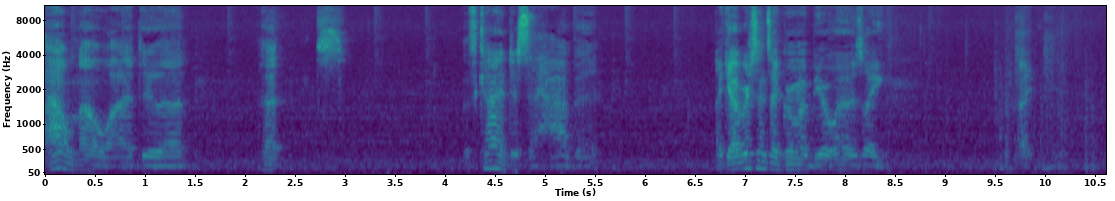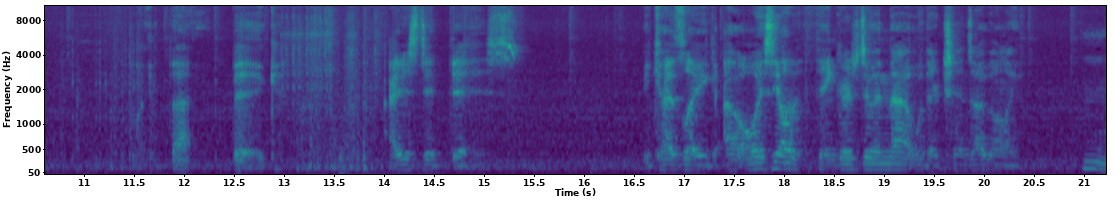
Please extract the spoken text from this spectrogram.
I don't know why I do that. That's it's kind of just a habit. Like ever since I grew my beard, when it was like, like, like that big. I just did this. Because, like, I always see all the thinkers doing that with their chins out going like, hmm.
